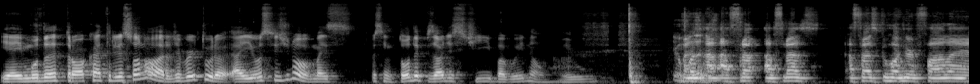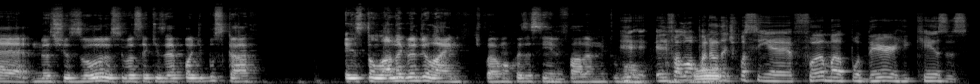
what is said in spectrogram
e aí muda, troca a trilha sonora de abertura. Aí eu assisto de novo, mas, tipo assim, todo episódio assisti bagulho, não. Eu... Eu Mas a, a fra- a frase, a frase que o Roger fala é: Meus tesouros, se você quiser, pode buscar. Eles estão lá na Grand Line. Tipo, é uma coisa assim, ele fala, é muito bom. E- ele fala uma parada tipo assim, é fama, poder, riquezas,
